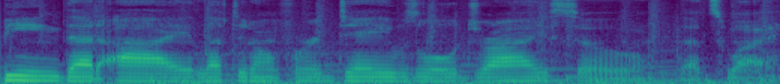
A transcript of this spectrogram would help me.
Being that I left it on for a day, it was a little dry, so that's why.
